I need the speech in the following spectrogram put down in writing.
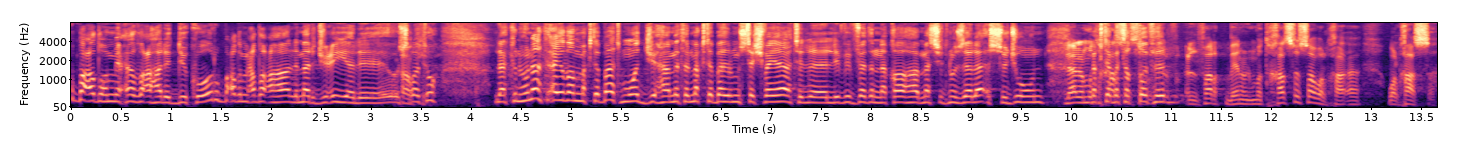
وبعضهم يضعها للديكور وبعضهم يضعها لمرجعية لأسرته. أوكي. لكن هناك أيضا مكتبات موجهة مثل مكتبة المستشفيات اللي في فد النقاهة مسجد نزلاء السجون لا مكتبة الطفل. الفرق بين المتخصصة والخاصة.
